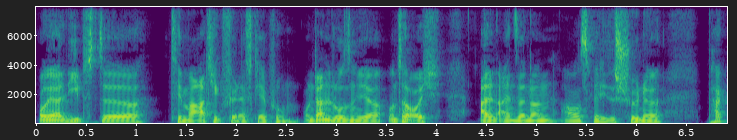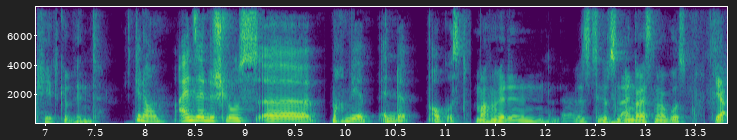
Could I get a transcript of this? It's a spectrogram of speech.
euer liebste Thematik für ein Escape Room. Und dann losen wir unter euch allen Einsendern aus, wer dieses schöne Paket gewinnt. Genau, Einsendeschluss äh, machen wir Ende August. Machen wir den, gibt es den 31. August? Ja,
